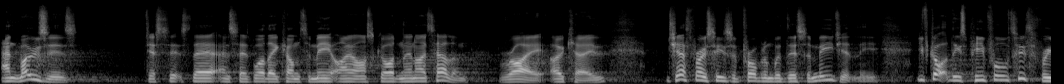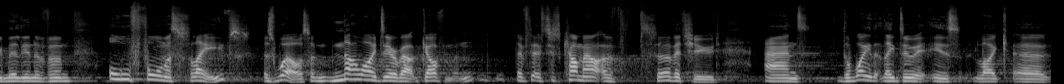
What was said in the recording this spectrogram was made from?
And Moses just sits there and says, Well, they come to me, I ask God, and then I tell them. Right, okay. Jethro sees a problem with this immediately. You've got these people, two, three million of them, all former slaves as well, so no idea about government. They've, they've just come out of servitude, and the way that they do it is like a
